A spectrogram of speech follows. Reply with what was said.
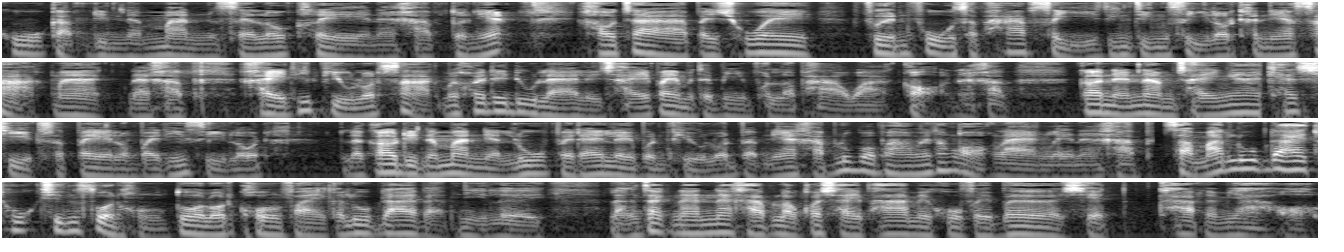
คู่กับดินน้ำมันเซโลเคลนะครับตัวเนี้ยเขาจะไปช่วยฟื้นฟูสภาพสีจริง ๆ สีรถคันนี้สากมากนะครับใครที่ผิวรถสากไม่ค่อยได้ดูแลหรือใช้ไปมันจะมีพลภาวะเกาะนะครับก็แนะนำใช้ง่ายแค่ฉีดสเปรย์ลงไปที่สีรถ แล้วก็ดินน้ำมันเนี่ยลูบไปได้เลยบนผิวรถแบบนี้ครับลูบเบาๆไม่ต้องออกแรงเลยนะครับสามารถลูบได้ทุกชิ้นส่วนของตัวรถโคมไฟก็ลูบได้แบบนี้เลย หลังจากนั้นนะครับเราก็ใช้ผ้าไมโครไฟเบอร์เช็ดคราบน้ำยาออก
